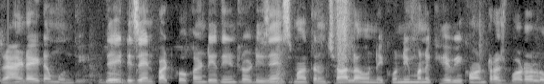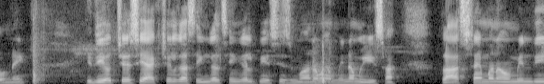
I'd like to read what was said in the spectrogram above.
గ్రాండ్ ఐటమ్ ఉంది. ఇదే డిజైన్ పట్టుకోకండి దీంట్లో డిజైన్స్ మాత్రం చాలా ఉన్నాయి. కొన్ని మనకి హెవీ కాంట్రాస్ట్ బార్డర్లో ఉన్నాయి. ఇది వచ్చేసి యాక్చువల్గా సింగిల్ సింగిల్ పీసెస్ మనం అమ్మినాం ఈ లాస్ట్ టైం మనం అమ్మింది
